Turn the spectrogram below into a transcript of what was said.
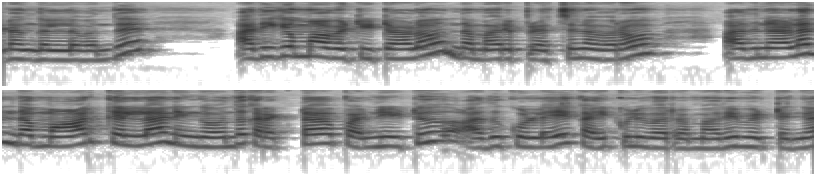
இடங்களில் வந்து அதிகமாக வெட்டிட்டாலும் இந்த மாதிரி பிரச்சனை வரும். அதனால இந்த மார்க் எல்லாம் நீங்கள் வந்து கரெக்டாக பண்ணிவிட்டு அதுக்குள்ளேயே கைக்குழி வர்ற மாதிரி வெட்டுங்க.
